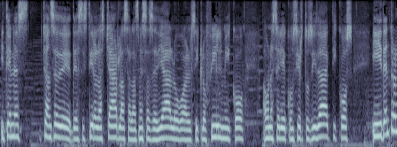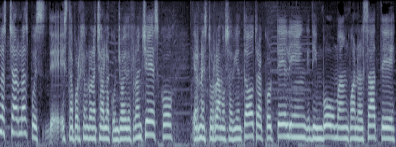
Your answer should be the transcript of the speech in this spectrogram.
y tienes chance de, asistir a las charlas, a las mesas de diálogo, al ciclo fílmico, a una serie de conciertos didácticos. Y dentro de las charlas, pues está, por ejemplo, una charla con Joy de Francesco, Ernesto Ramos avienta otra, Kurt Telling, Dean Bowman, Juan Alzate,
